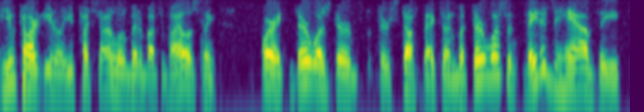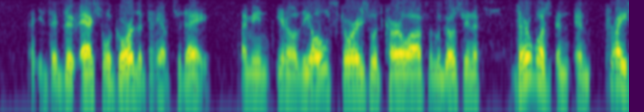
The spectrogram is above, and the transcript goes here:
you talked, you know, you touched on a little bit about the violence thing. All right, there was their their stuff back then, but there wasn't. They didn't have the the, the actual gore that they have today. I mean, you know, the old stories with Karloff and Lugosi, and there was, and, and Price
